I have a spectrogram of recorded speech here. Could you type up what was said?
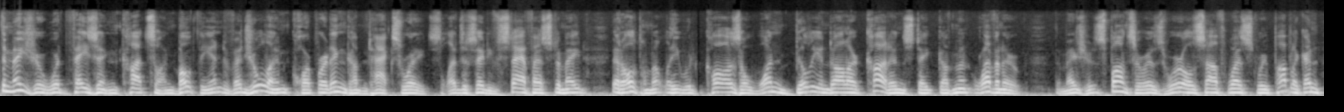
The measure would phase in cuts on both the individual and corporate income tax rates. Legislative staff estimate it ultimately would cause a $1 billion cut in state government revenue. The measure's sponsor is rural Southwest Republican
